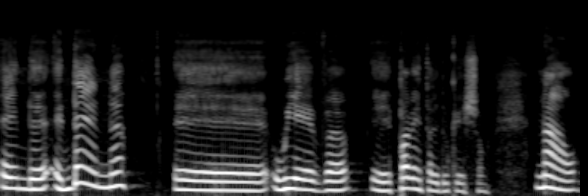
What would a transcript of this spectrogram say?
and uh, and then uh, we have uh, parental education. Now,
